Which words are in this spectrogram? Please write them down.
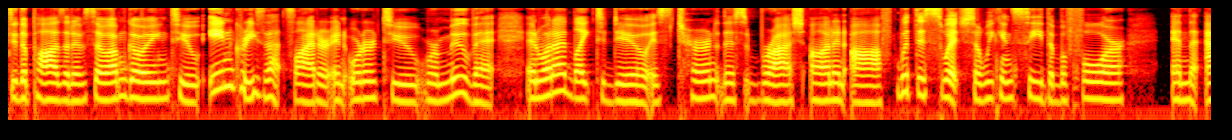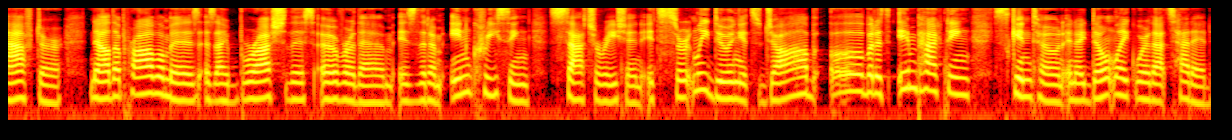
to the positive. So I'm going to increase that slider in order to remove it. And what I'd like to do is turn this brush on and off with this switch so we can see the before and the after. Now the problem is as I brush this over them is that I'm increasing saturation. It's certainly doing its job, oh, but it's impacting skin tone and I don't like where that's headed.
